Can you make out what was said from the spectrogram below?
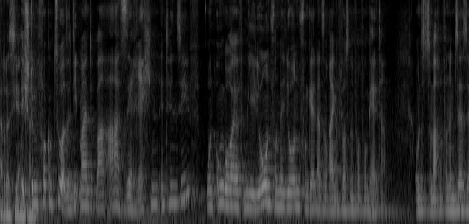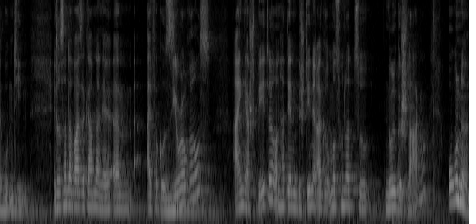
adressieren Ich stimme vollkommen zu. Also DeepMind war A, sehr rechenintensiv und ungeheuer Millionen von Millionen von Geldern sind reingeflossen in Form von Geldern, um das zu machen von einem sehr, sehr guten Team. Interessanterweise kam dann ja ähm, AlphaGo Zero raus, ein Jahr später, und hat den bestehenden Algorithmus 100 zu 0 geschlagen ohne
